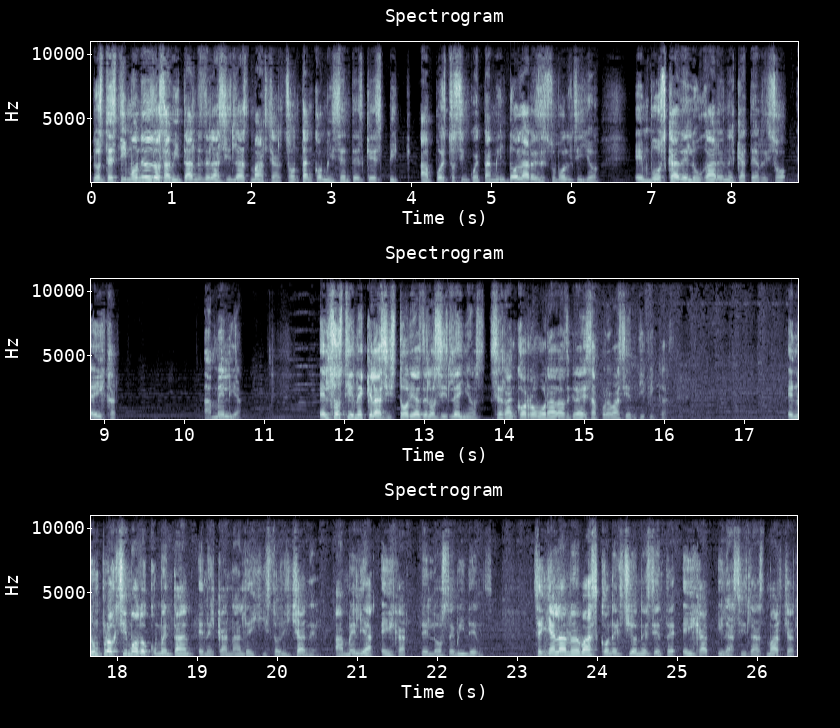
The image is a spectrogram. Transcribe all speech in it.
Los testimonios de los habitantes de las Islas Marshall son tan convincentes que Speak ha puesto 50 mil dólares de su bolsillo en busca del lugar en el que aterrizó Eihart. Amelia. Él sostiene que las historias de los isleños serán corroboradas gracias a pruebas científicas. En un próximo documental en el canal de History Channel, Amelia Earhart de Los Evidence señala nuevas conexiones entre Earhart y las Islas Marshall,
